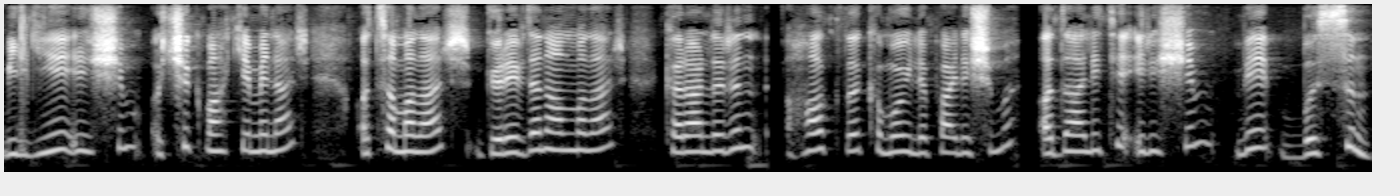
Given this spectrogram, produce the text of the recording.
bilgiye erişim, açık mahkemeler, atamalar, görevden almalar, kararların halkla kamuoyuyla paylaşımı, adalete erişim ve basın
